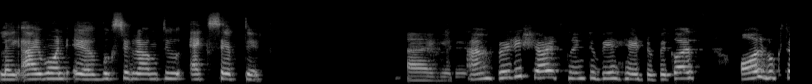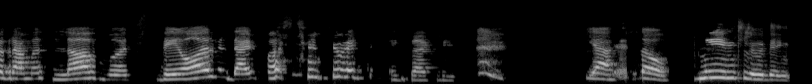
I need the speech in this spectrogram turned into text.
Like I want uh, Bookstagram to accept it. I get it. I'm pretty sure it's going to be a hit because all bookstagrammers love words. They all will dive first into it. Exactly. Yeah. So, Me including.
